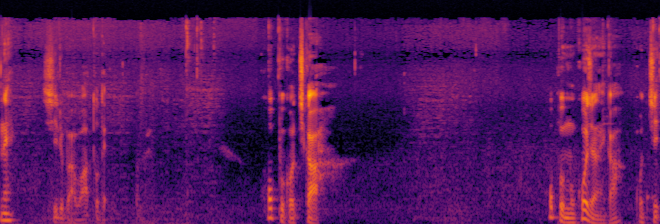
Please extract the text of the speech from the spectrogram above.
ね。シルバーは後で。ホップこっちか。ホップ向こうじゃないか？こっち。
